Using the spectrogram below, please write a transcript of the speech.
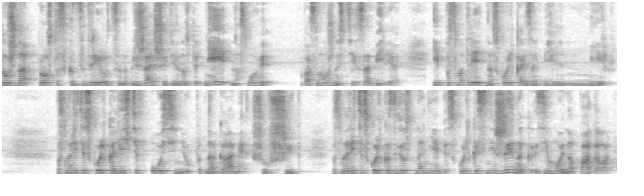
Нужно просто сконцентрироваться на ближайшие 90 дней на слове возможности изобилия. И посмотреть, насколько изобилен мир. Посмотрите, сколько листьев осенью под ногами шуршит. Посмотрите, сколько звезд на небе, сколько снежинок зимой нападало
